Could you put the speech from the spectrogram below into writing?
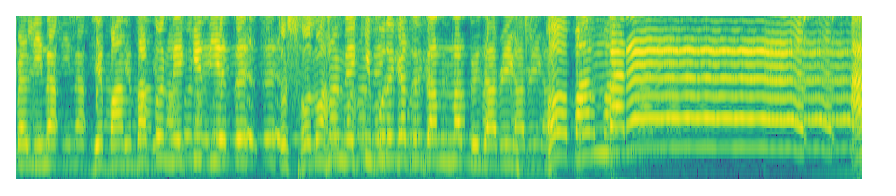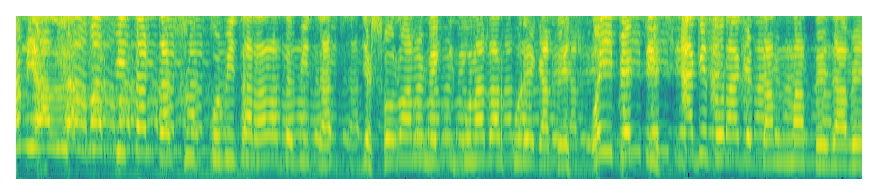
পেলি না। যে বান্দা তো নেকি দিয়েছে, তো ষোলো আনা নেকি পুরে গেছে জান্নাতে যাবি। ও বান্দারে আমি আল্লাহ আমার বিচারটা সূক্ষ্ম বিচার, আলাদা বিচার। যে ষোলো আনা নাকি গুনাজার পুরে গেছে, ওই ব্যক্তি আগে তোর আগে জান্নাতে যাবে।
